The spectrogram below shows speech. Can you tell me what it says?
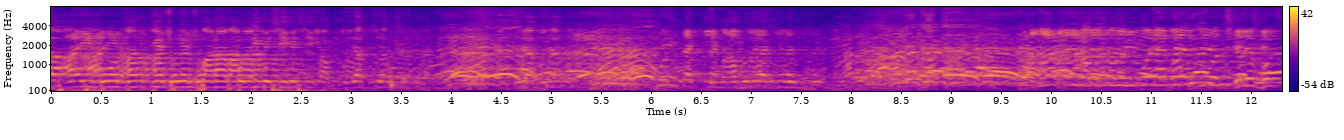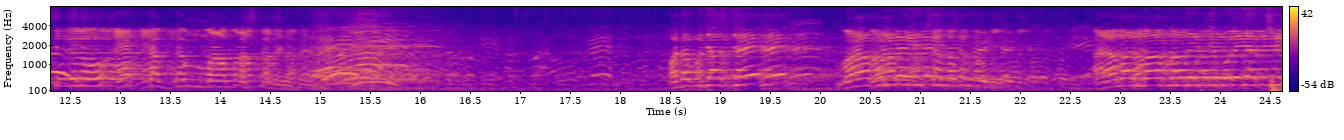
ভাই, বোন, আত্মীয় স্বজন, পাড়া প্রতিবেশী সব মা বোনেরা কি? আমার যতটুকু আছে ছেলে কথা বুঝে আসছে? মা বোনেরা আর আমার মা বোনদেরকে বলে যাচ্ছি,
